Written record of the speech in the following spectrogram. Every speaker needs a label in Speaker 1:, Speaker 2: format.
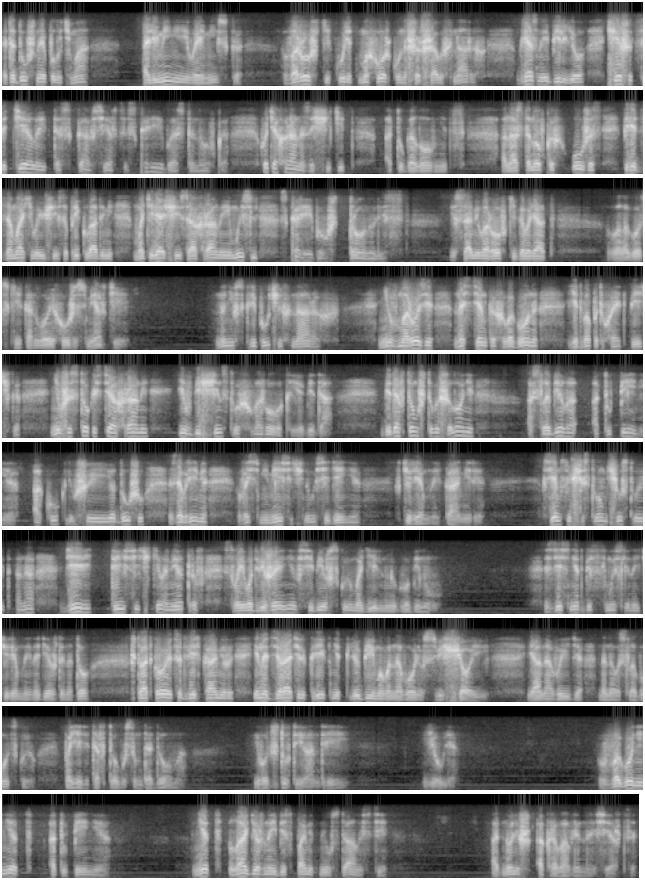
Speaker 1: Это душная полутьма, алюминиевая миска, воровки курят махорку на шершавых нарах, грязное белье, чешется тело и тоска в сердце. Скорее бы остановка, хоть охрана защитит от уголовниц, а на остановках ужас перед замахивающейся прикладами матерящейся охраной и мысль. «скорее бы уж тронулись». И сами воровки говорят «Вологодский конвой хуже смерти». Но не в скрипучих нарах, не в морозе на стенках вагона едва потухает печка, не в жестокости охраны и в бесчинствах воровок ее беда. Беда в том, что в эшелоне ослабело отупение, окуклившее ее душу за время восьмимесячного сидения в тюремной камере. Всем существом чувствует она девять тысяч километров своего движения в сибирскую могильную глубину. Здесь нет бессмысленной тюремной надежды на то, что откроется дверь камеры, и надзиратель крикнет любимого на волю с вещой, и она, выйдя на Новослободскую, поедет автобусом до дома. И вот ждут ее Андрей, Юля. В вагоне нет отупения, нет лагерной беспамятной усталости, одно лишь окровавленное сердце.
